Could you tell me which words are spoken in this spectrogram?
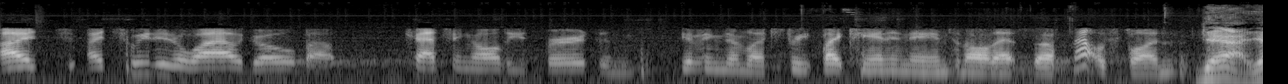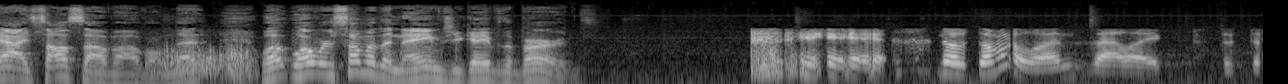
I I tweeted a while ago about catching all these birds and giving them like street fight canon names and all that stuff. That was fun. Yeah, yeah, I saw some of them. That what what were some of the names you gave the birds? no, some of the ones that like the, the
